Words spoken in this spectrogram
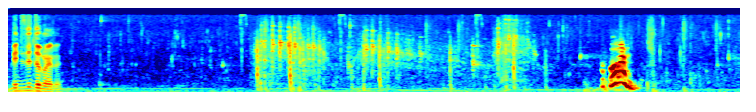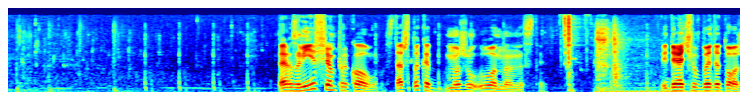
Обійди до мене. Ти розумієш, в чому прикол? Та штука може урон нанести. І, до речі, вбити теж.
